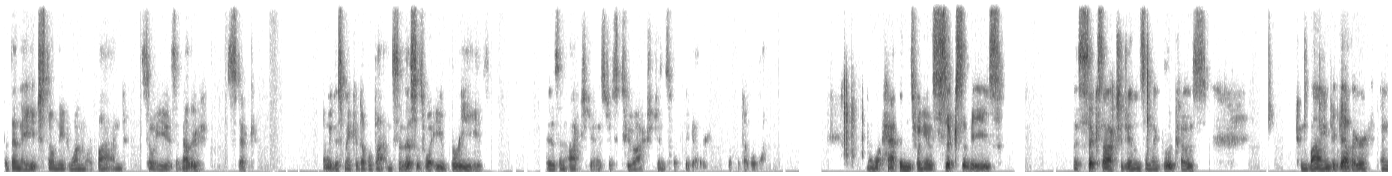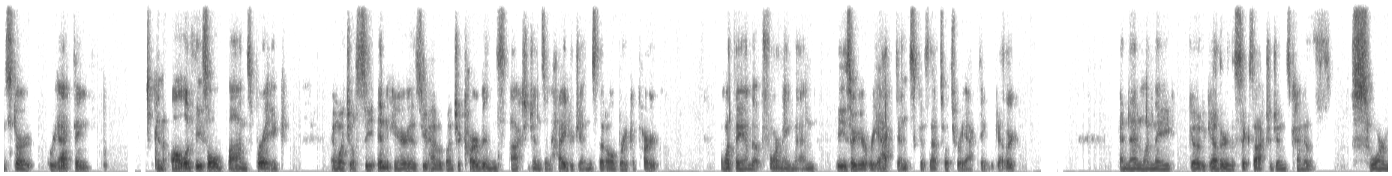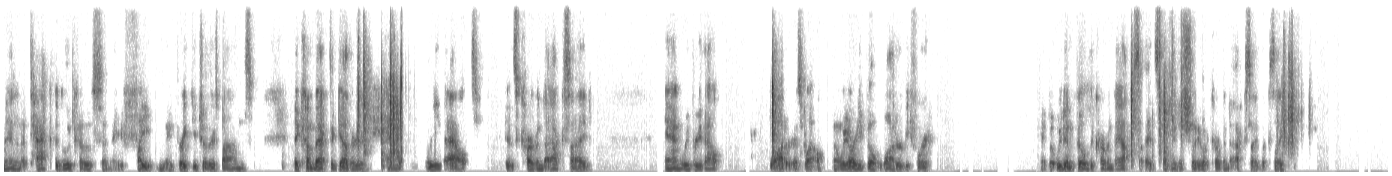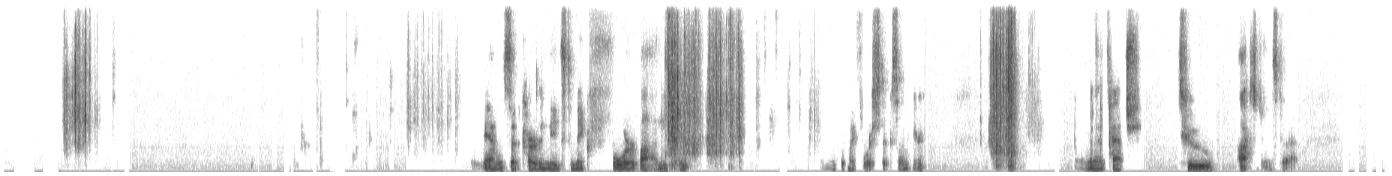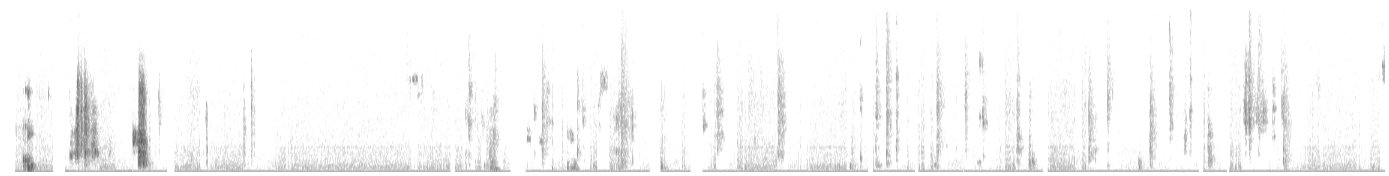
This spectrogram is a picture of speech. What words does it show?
but then they each still need one more bond. So we use another stick and we just make a double bond. So this is what you breathe is an oxygen. It's just two oxygens hooked together with a double bond. And what happens when you have six of these, the six oxygens and the glucose combine together and start reacting, and all of these old bonds break. And what you'll see in here is you have a bunch of carbons, oxygens, and hydrogens that all break apart. And what they end up forming then, these are your reactants because that's what's reacting together. And then when they go together, the six oxygens kind of swarm in and attack the glucose and they fight and they break each other's bonds. They come back together and what we breathe out is carbon dioxide and we breathe out water as well. And we already built water before, okay, but we didn't build the carbon dioxide. So let me just show you what carbon dioxide looks like. again, we said carbon needs to make four bonds, right? put my four sticks on here. I'm going to attach two oxygens to that.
